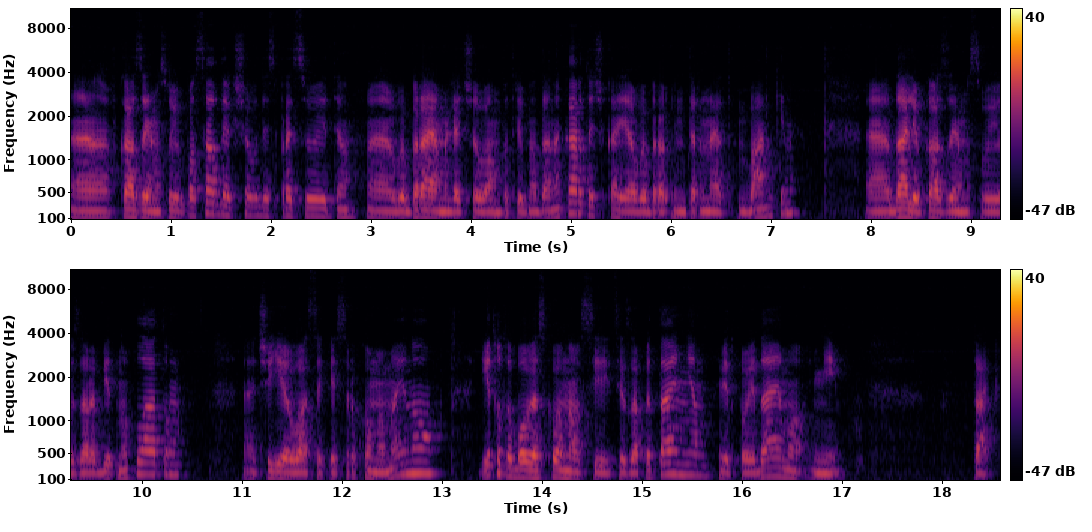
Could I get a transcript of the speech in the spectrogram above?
Е, Вказуємо свою посаду, якщо ви десь працюєте. Е, Вибираємо, для чого вам потрібна дана карточка. Я вибрав інтернет-банкінг. Е, Далі вказуємо свою заробітну плату, чи є у вас якесь рухоме майно. І тут обов'язково на всі ці запитання відповідаємо ні. Так.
